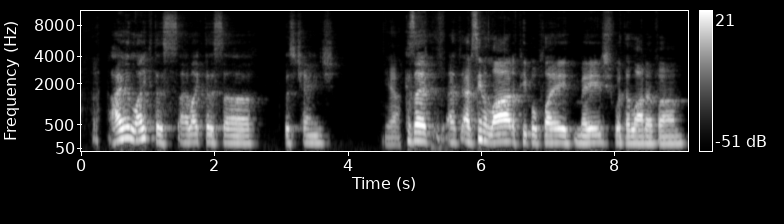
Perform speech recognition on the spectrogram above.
I like this. I like this uh, this change Yeah, because I, I I've seen a lot of people play mage with a lot of um,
